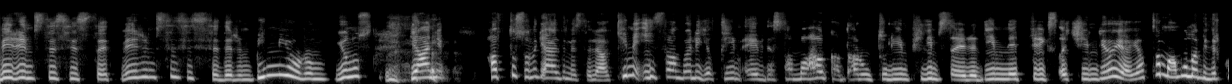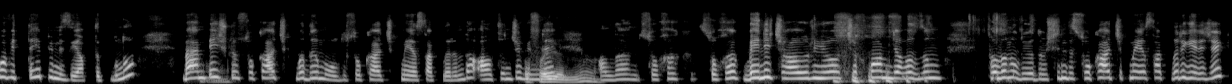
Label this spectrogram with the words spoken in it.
verimsiz hisset, verimsiz hissederim. Bilmiyorum Yunus. Yani hafta sonu geldi mesela. Kimi insan böyle yatayım evde sabaha kadar oturayım, film seyredeyim, Netflix açayım diyor ya. Ya tamam olabilir. Covid'de hepimiz yaptık bunu. Ben beş gün sokağa çıkmadığım oldu sokağa çıkma yasaklarında. Altıncı günde? Allah'ım sokak sokak beni çağırıyor çıkmam lazım falan oluyordum. Şimdi sokağa çıkma yasakları gelecek.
